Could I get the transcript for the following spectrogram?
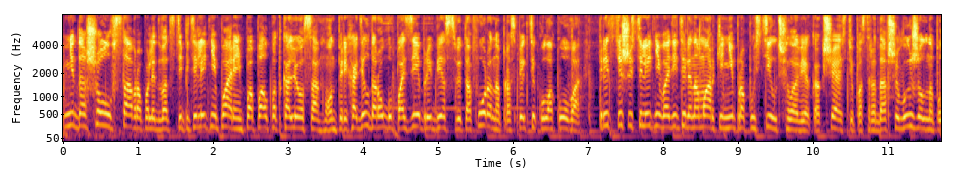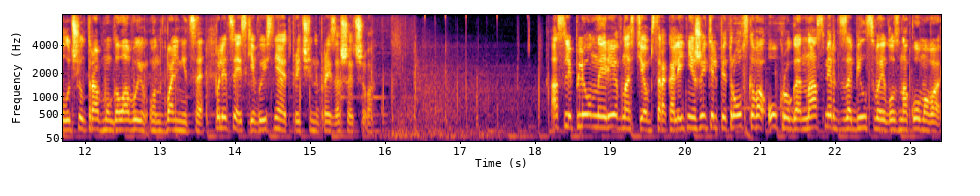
Не дошел в Ставрополе 25-летний парень попал под колеса. Он переходил дорогу по зебре без светофора на проспекте Кулакова. 36-летний водитель иномарки не пропустил человека. К счастью, пострадавший выжил, но получил травму головы. Он в больнице. Полицейские выясняют причины произошедшего. Ослепленный ревностью, 40-летний житель Петровского округа насмерть забил своего знакомого.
